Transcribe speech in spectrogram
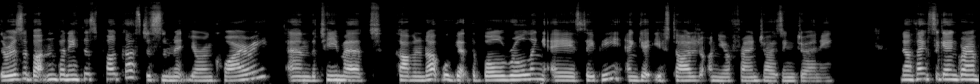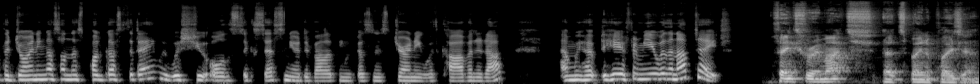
there is a button beneath this podcast to submit your inquiry, and the team at Carving It Up will get the ball rolling ASAP and get you started on your franchising journey. Now, thanks again, Graham, for joining us on this podcast today. We wish you all the success in your developing business journey with Carving It Up, and we hope to hear from you with an update. Thanks very much. It's been a pleasure.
